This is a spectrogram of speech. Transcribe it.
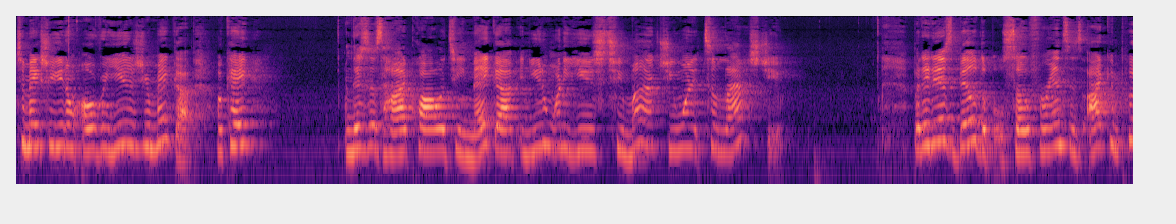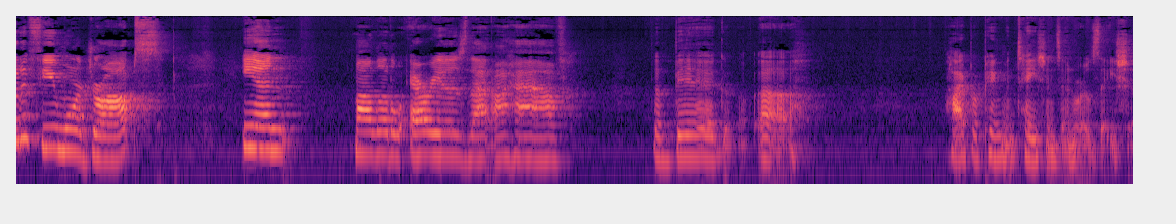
to make sure you don't overuse your makeup, okay? This is high quality makeup and you don't want to use too much. You want it to last you. But it is buildable. So for instance, I can put a few more drops in my little areas that I have the big uh, hyperpigmentations and rosacea.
